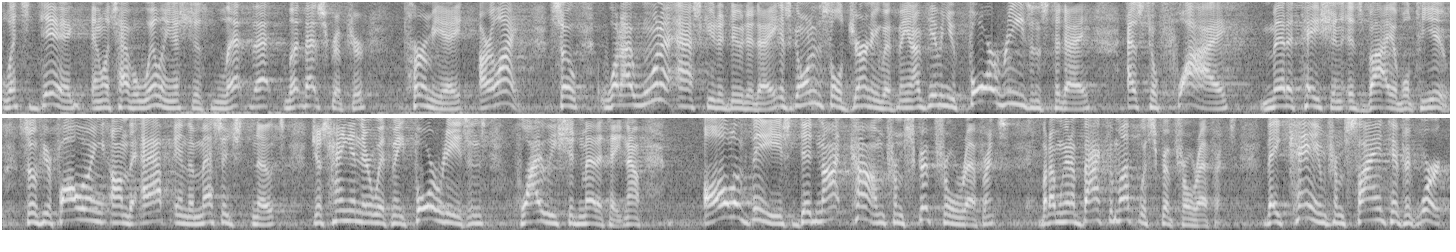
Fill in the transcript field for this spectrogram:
let's dig and let's have a willingness, just let that, let that scripture permeate our life. So, what I want to ask you to do today is go on this little journey with me. And I've given you four reasons today as to why meditation is valuable to you. So, if you're following on the app in the message notes, just hang in there with me. Four reasons why we should meditate. Now, all of these did not come from scriptural reference, but I'm going to back them up with scriptural reference. They came from scientific work,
